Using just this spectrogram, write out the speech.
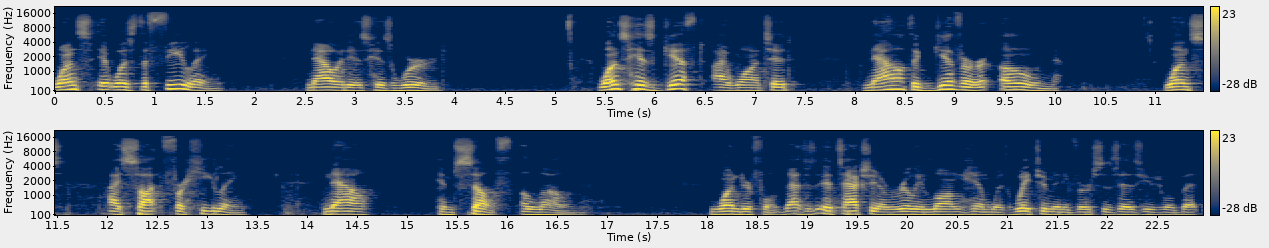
Once it was the feeling, now it is His word. Once His gift I wanted, now the giver own. Once I sought for healing, now Himself alone. Wonderful. That is, it's actually a really long hymn with way too many verses as usual, but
